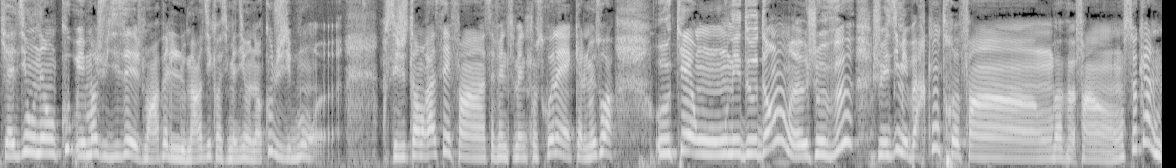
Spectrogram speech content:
qui a dit, on est en couple. Et moi, je lui disais, je me rappelle le mardi quand il m'a dit, on est en couple, je lui dis, bon, euh, on s'est juste embrassé, enfin, ça fait une semaine qu'on se connaît, calme-toi. Ok, on, on est dedans, euh, je veux. Je lui ai dit, mais par contre, enfin, on va, enfin, on se calme.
